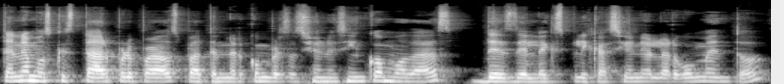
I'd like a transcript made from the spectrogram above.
tenemos que estar preparados para tener conversaciones incómodas desde la explicación y el argumento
